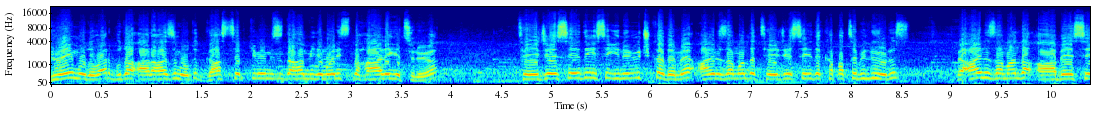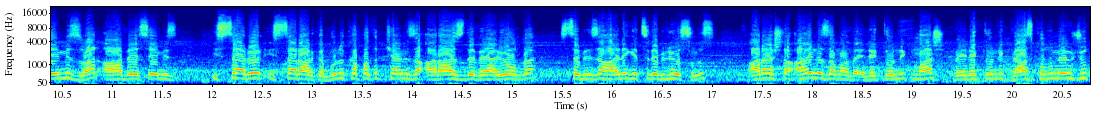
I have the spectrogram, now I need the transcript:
Gray modu var. Bu da arazi modu. Gaz tepkimemizi daha minimalist bir hale getiriyor. TCS'de ise yine 3 kademe. Aynı zamanda TCS'yi de kapatabiliyoruz. Ve aynı zamanda ABS'miz var. ABS'miz ister ön ister arka. Bunu kapatıp kendinize arazide veya yolda stabilize hale getirebiliyorsunuz. Araçta aynı zamanda elektronik marş ve elektronik gaz kolu mevcut.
